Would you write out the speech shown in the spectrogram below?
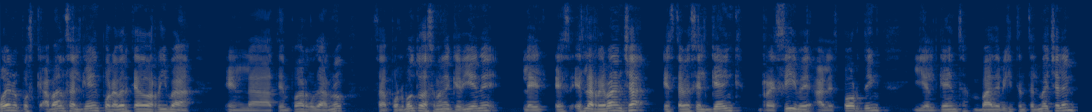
bueno, pues avanza el game por haber quedado arriba en la temporada regular, ¿no? O sea, por lo pronto la semana que viene le, es, es, la revancha, esta vez el Genk recibe al Sporting y el Gent va de visita ante el Mechelen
